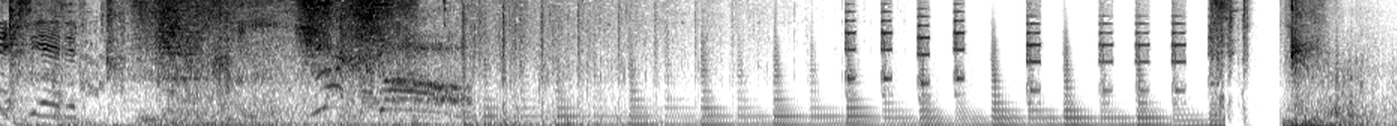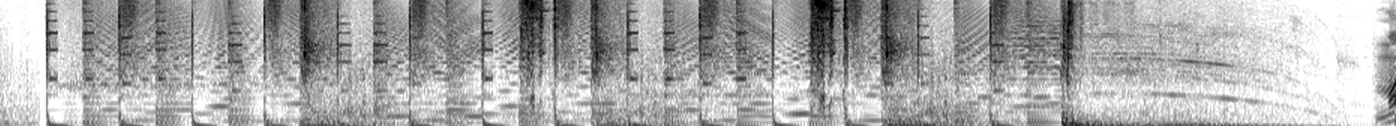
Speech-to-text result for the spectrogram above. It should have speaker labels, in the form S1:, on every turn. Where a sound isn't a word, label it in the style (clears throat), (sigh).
S1: initiated. Let's go!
